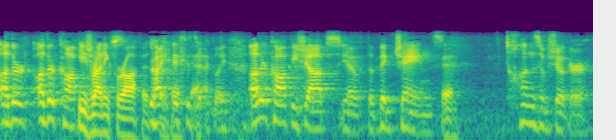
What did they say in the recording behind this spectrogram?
other other coffee. He's running for office. Right, Okay, exactly. Other coffee shops, you know, the big chains, Yeah. tons of sugar.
